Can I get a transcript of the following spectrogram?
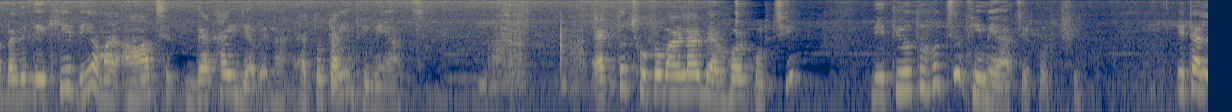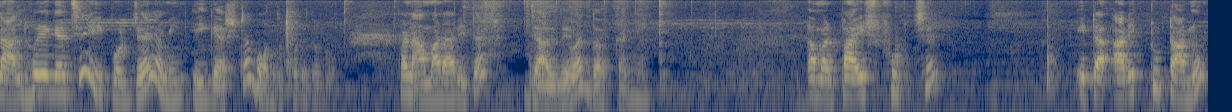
আপনাদের দেখিয়ে দিই, আমার আঁচ দেখাই যাবে না, এতটাই ধিমে আঁচ এক তো ছোটো বার্নার ব্যবহার করছি। দ্বিতীয়ত হচ্ছে ধিমে আঁচে করছি এটা লাল হয়ে গেছে, এই পর্যায়ে আমি এই গ্যাসটা বন্ধ করে দেবো। কারণ আমার আর এটা জাল দেওয়ার দরকার নেই। আমার পায়েস ফুটছে। এটা আরেকটু টানুক।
